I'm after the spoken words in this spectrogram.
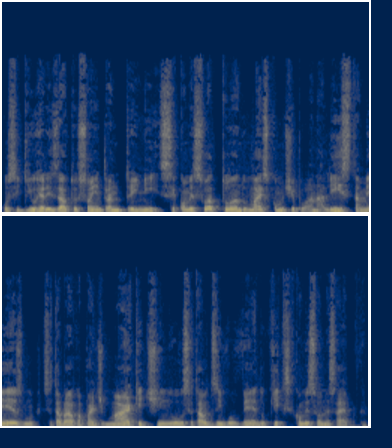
conseguiu realizar o teu sonho, entrar no trainee, você começou atuando mais como tipo analista mesmo? Você trabalhava com a parte de marketing ou você estava desenvolvendo? O que, que você começou nessa época?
